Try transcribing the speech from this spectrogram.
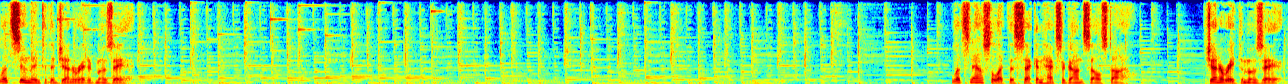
Let's zoom into the generated mosaic. Let's now select the second hexagon cell style. Generate the mosaic.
